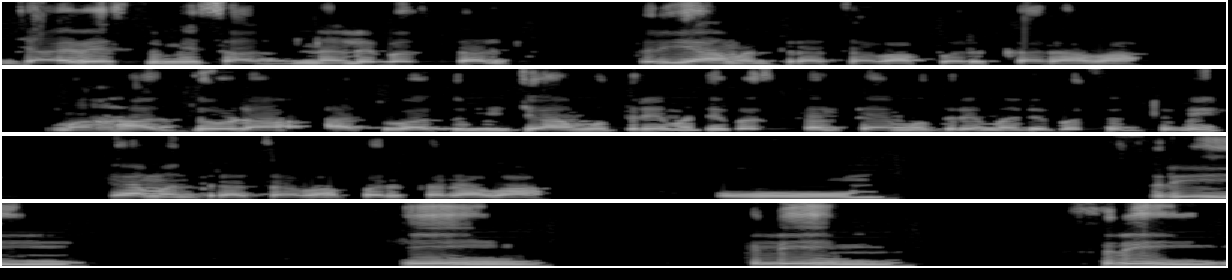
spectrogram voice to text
ज्यावेळेस तुम्ही साधनाला बसताल तर या मंत्राचा वापर करावा. मग हात जोडा अथवा तुम्ही ज्या मुद्रेमध्ये बसताल त्या मुद्रेमध्ये बसून तुम्ही ह्या मंत्राचा वापर करावा. ओम श्री ह्रीं क्लीं श्री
